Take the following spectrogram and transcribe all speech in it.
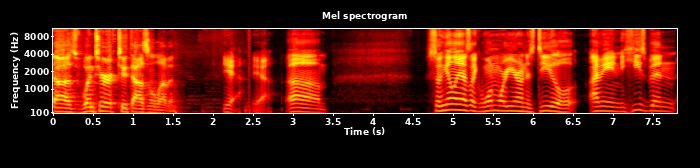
it was winter of 2011. Yeah, yeah. Um, so he only has like one more year on his deal. I mean, he's been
